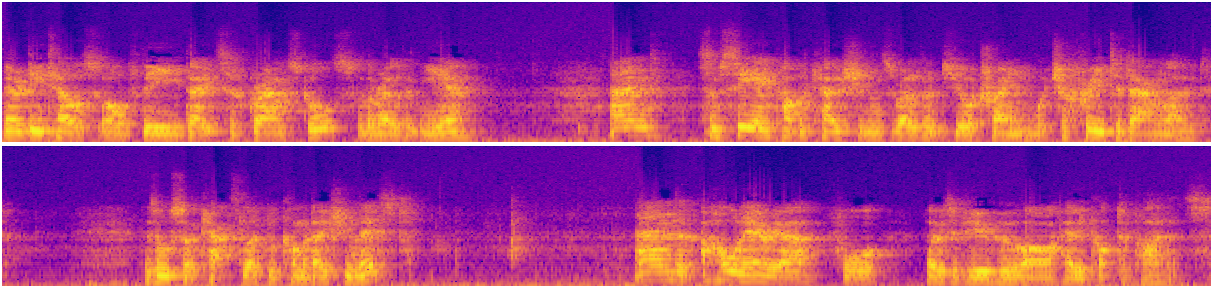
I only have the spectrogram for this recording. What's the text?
there are details of the dates of ground schools for the relevant year, and some CA publications relevant to your training, which are free to download. There's also a CATS local accommodation list and a whole area for those of you who are helicopter pilots.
